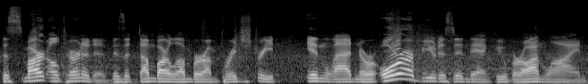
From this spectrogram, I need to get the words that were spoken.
the smart alternative, visit Dunbar Lumber on Bridge Street in Ladner or Arbutus in Vancouver online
